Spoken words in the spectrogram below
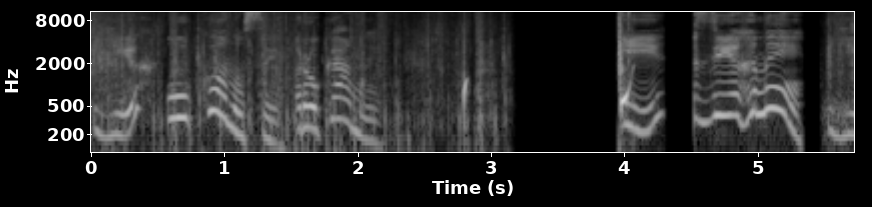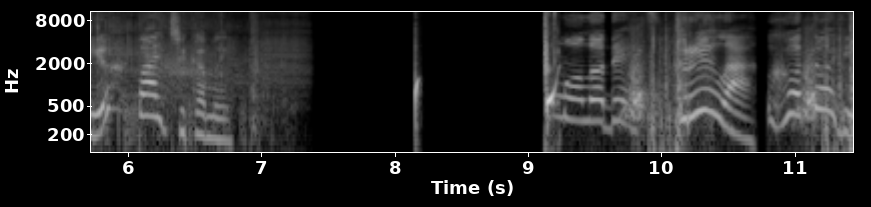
їх у конуси руками. і зігни їх пальчиками. Молодець! Крила готові.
